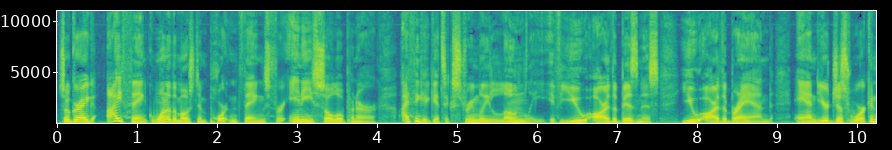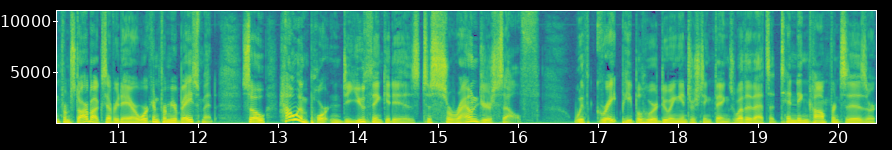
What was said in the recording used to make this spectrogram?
So, Greg, I think one of the most important things for any solopreneur, I think it gets extremely lonely if you are the business, you are the brand, and you're just working from Starbucks every day or working from your basement. So, how important do you think it is to surround yourself with great people who are doing interesting things, whether that's attending conferences or,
